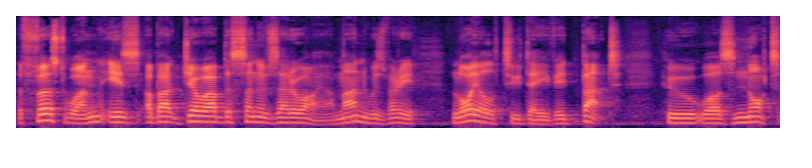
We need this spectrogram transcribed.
The first one is about Joab, the son of Zeruiah, a man who was very loyal to David, but who was not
